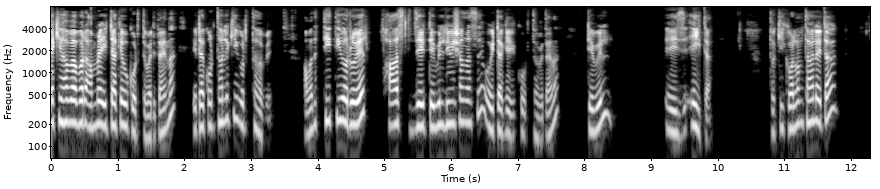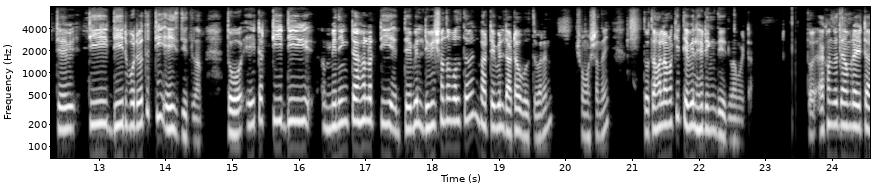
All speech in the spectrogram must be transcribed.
একইভাবে আবার আমরা এটাকেও করতে পারি, তাই না? এটা করতে হলে কি করতে হবে? আমাদের তৃতীয় রো এর ফার্স্ট যে টেবিল ডিভিশন আছে, ওইটাকে করতে হবে, তাই না? টেবিল এই যে এইটা। তো কি করলাম তাহলে এটা? টি ডি এর পরিবর্তে টি এইচ দিয়ে দিলাম। তো এইটা টি ডি মিনিংটা হলো টি টেবিল ডিভিশনও বলতে পারেন বা টেবিল ডাটাও বলতে পারেন, সমস্যা নাই। তো তাহলে আমরা কি টেবিল হেডিং দিয়ে দিলাম ওইটা? তো এখন যদি আমরা এটা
